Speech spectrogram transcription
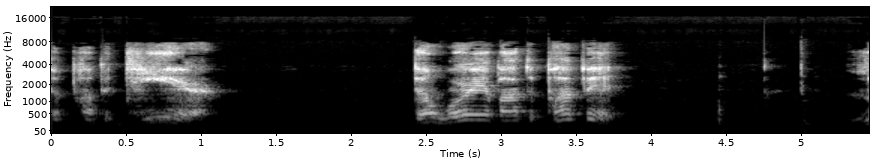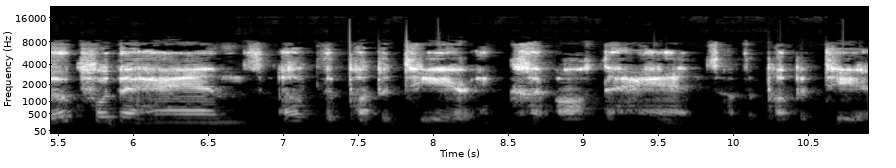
the puppeteer, don't worry about the puppet. Look for the hands of the puppeteer and cut off the hands of the puppeteer,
